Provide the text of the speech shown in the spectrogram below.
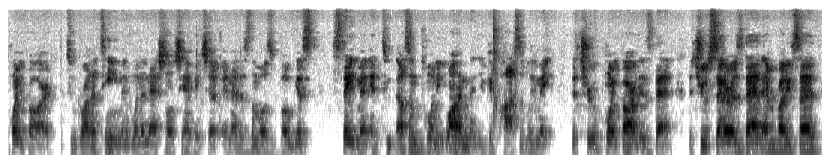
point guard to run a team and win a national championship, and that is the most bogus statement in 2021 that you could possibly make. The true point guard is dead. The true center is dead. Everybody said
